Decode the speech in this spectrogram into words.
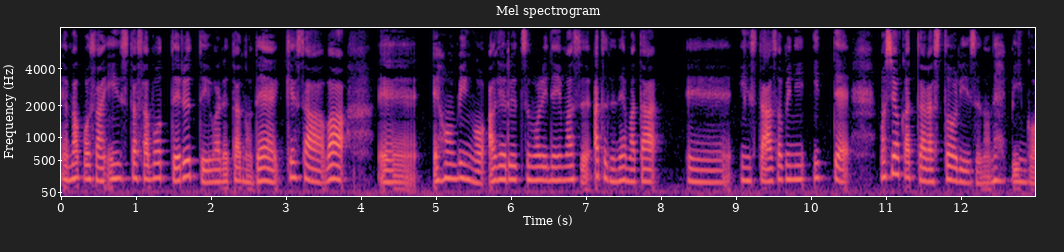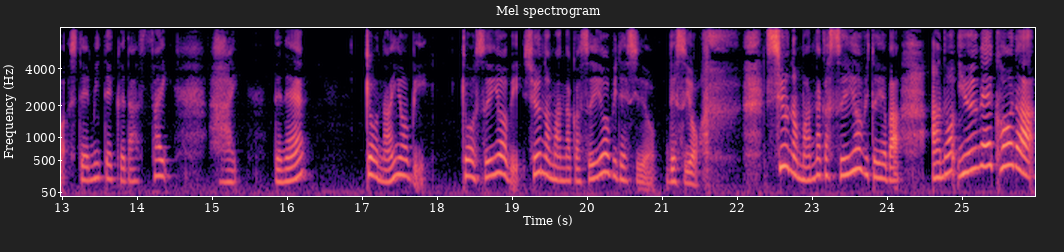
えまこさんインスタサボってるって言われたので今朝は、えー、絵本ビンゴあげるつもりでいます。後でねまたえー、インスタ遊びに行ってもしよかったらストーリーズのねビンゴしてみてください。はいでね今日何曜日？今日水曜日週の真ん中水曜日ですよですよ。週の真ん中水曜日といえばあの有名コーナー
